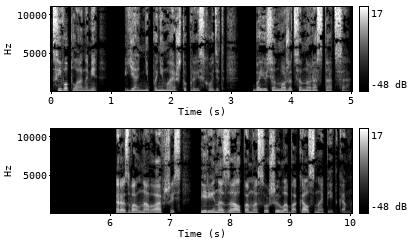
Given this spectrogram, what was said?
с его планами. Я не понимаю, что происходит. Боюсь, он может со мной расстаться». Разволновавшись, Ирина залпом осушила бокал с напитком.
